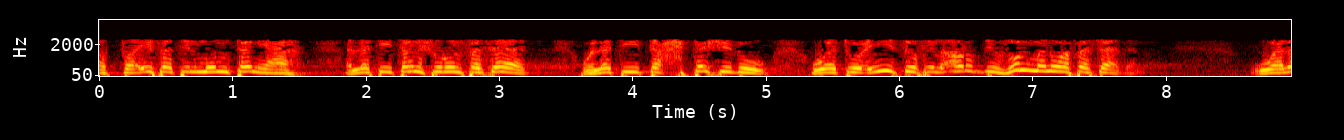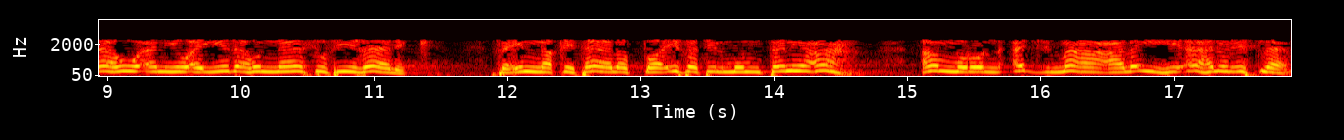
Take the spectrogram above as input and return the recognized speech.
الطائفة الممتنعة التي تنشر الفساد والتي تحتشد وتعيث في الأرض ظلما وفسادا. وله أن يؤيده الناس في ذلك فإن قتال الطائفة الممتنعة أمر أجمع عليه أهل الإسلام.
